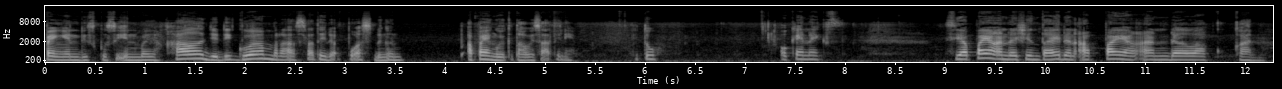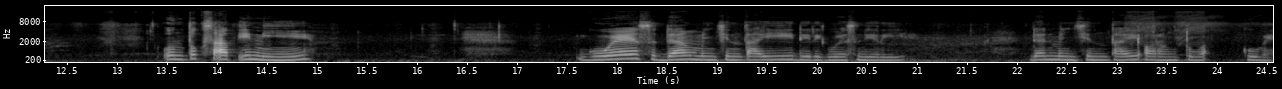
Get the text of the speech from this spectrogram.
pengen diskusiin banyak hal. Jadi gue merasa tidak puas dengan apa yang gue ketahui saat ini itu oke okay, next siapa yang anda cintai dan apa yang anda lakukan untuk saat ini gue sedang mencintai diri gue sendiri dan mencintai orang tua gue.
